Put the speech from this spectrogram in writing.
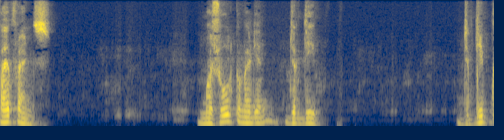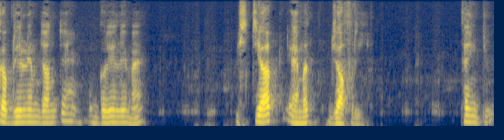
हाय फ्रेंड्स मशहूर कॉमेडियन जगदीप। जगदीप का रियल नेम जानते हैं? उनका रियल नेम है इश्तियाक अहमद जाफरी। Thank you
